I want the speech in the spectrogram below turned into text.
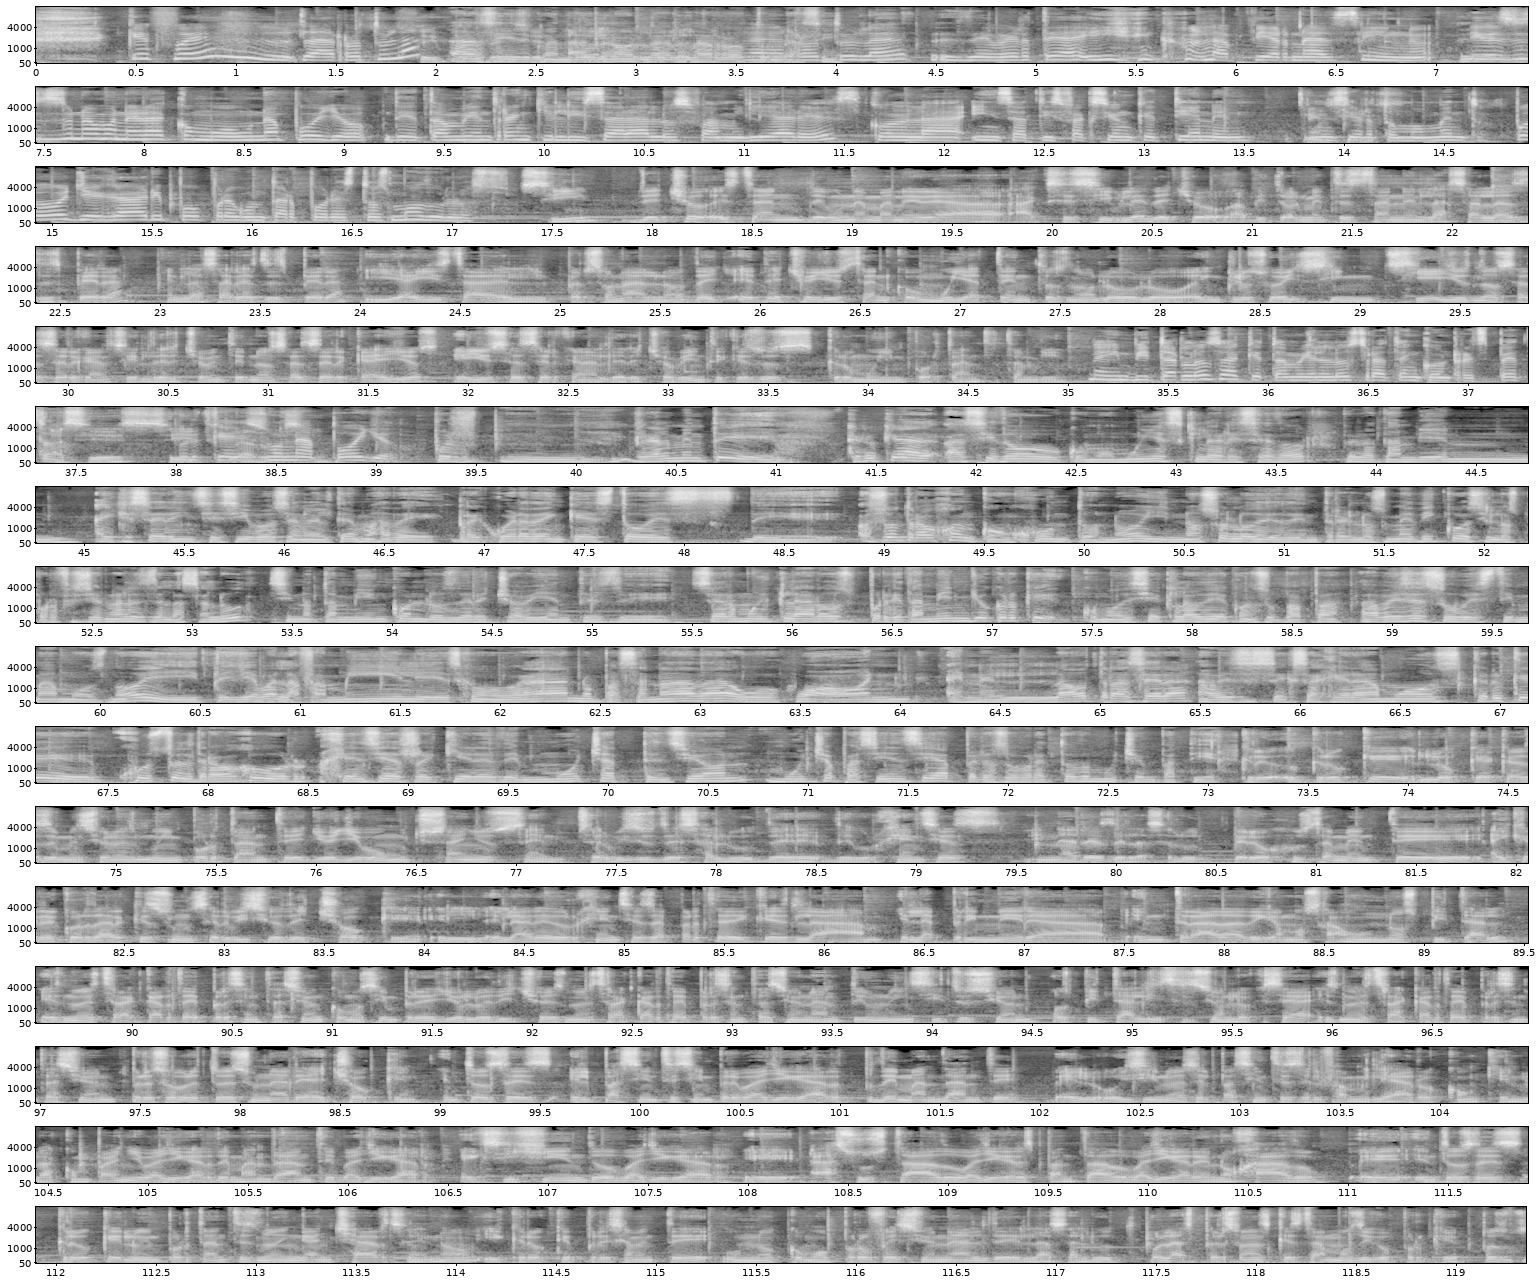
¿Qué fue? ¿La rótula? Sí, ah, sí, cuando ah, la, rótula. La, rótula, la rótula sí. de verte ahí con la pierna así, ¿no? Sí. Digo, eso es una manera como un apoyo de también tranquilizar a los familiares con la insatisfacción que tienen en cierto momento. Puedo llegar y puedo preguntar por estos módulos. Sí, de hecho están de una manera accesible, de hecho habitualmente están en las salas de espera, en las áreas de espera y ahí está el personal, ¿no? De, de hecho ellos están como muy atentos, ¿no? Lo, lo, incluso si, si, ellos no se acercan, si el derecho ambiente no se acerca a ellos, ellos se acercan al derecho ambiente, que eso es creo muy importante también. De invitarlos a que también los traten con respeto. Así es, sí. Porque claro, es un sí. apoyo. Pues mm, realmente creo que ha, ha sido como muy esclarecedor, pero también hay que ser incisivos en el tema de recuerden que esto es de es un trabajo en conjunto, ¿no? Y no solo de, de entre los médicos y los profesionales de la salud, sino también con los derechohabientes de ser muy claros, porque también yo creo que como decía Claudia con su papá, a veces subestimamos, ¿no? Y te lleva la familia y es como, ah, no pasa nada, o, o en, en el, la otra acera a veces exageramos. Creo que justo el trabajo de urgencias requiere de mucha atención, mucha paciencia, pero sobre todo mucha empatía. Creo, creo que lo que acabas de mencionar es muy importante. Yo llevo muchos años en servicios de salud de, de urgencias, en áreas de la salud, pero justamente hay que recordar que es un servicio de choque. El, el área de urgencias, aparte de que es la, es la primera entrada, digamos, a un hospital, es nuestra carta de presentación, como siempre yo lo he dicho, es nuestra carta de presentación ante una institución, hospital, institución, lo que sea, es nuestra carta de presentación, pero sobre todo es un área de choque. Entonces, el paciente siempre va a llegar demandante, el, y si no es el paciente, es el familiar o con quien lo acompañe, va a llegar demandante, va a llegar exigiendo, va a llegar eh, asustado, va a llegar espantado, va a llegar enojado. Eh, entonces, creo que lo importante es no engancharse, ¿no? Y creo que precisamente uno como profesional de la salud o las personas que estamos, digo, porque pues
